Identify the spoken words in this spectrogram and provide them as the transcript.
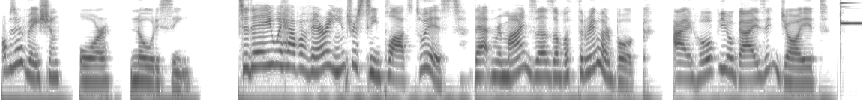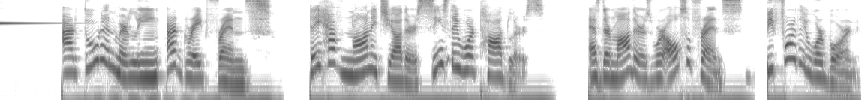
observation or noticing. Today we have a very interesting plot twist that reminds us of a thriller book. I hope you guys enjoy it. Arthur and Merlin are great friends. They have known each other since they were toddlers, as their mothers were also friends, before they were born.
